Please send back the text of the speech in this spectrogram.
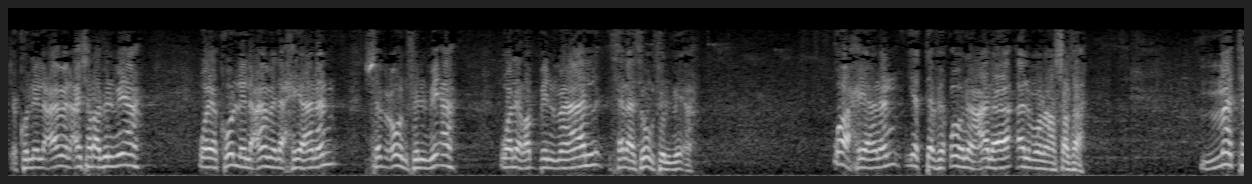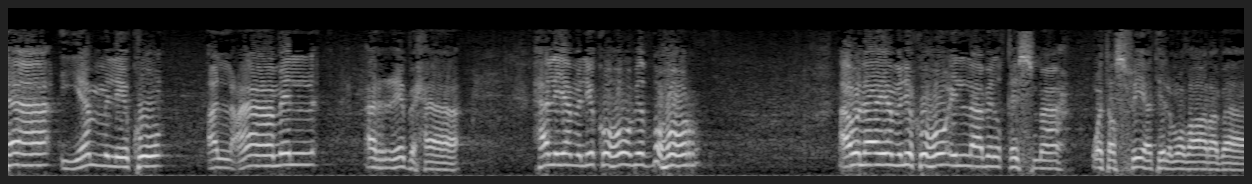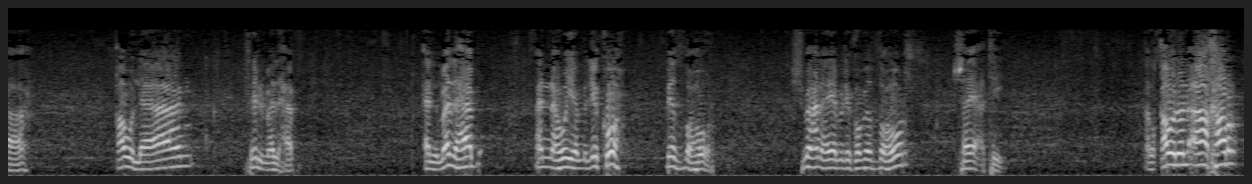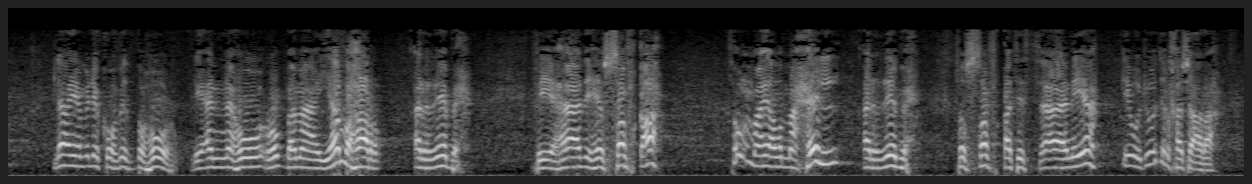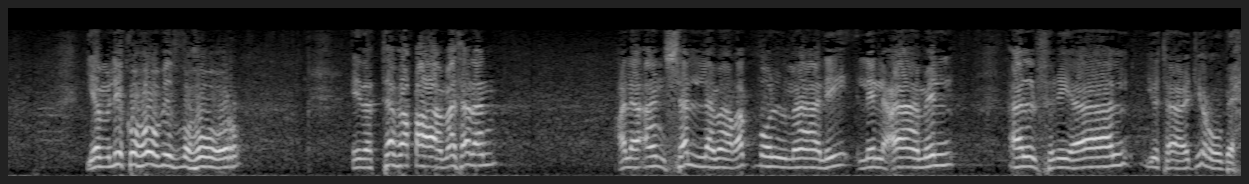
يكون للعامل عشرة بالمئة ويكون للعامل أحيانا سبعون في المئة ولرب المال ثلاثون في المئة. وأحيانا يتفقون على المناصفة. متى يملك العامل الربح؟ هل يملكه بالظهور أو لا يملكه إلا بالقسمة وتصفية المضاربة. قولان في المذهب. المذهب أنه يملكه بالظهور. إيش معنى يملكه بالظهور؟ سيأتي. القول الآخر لا يملكه بالظهور لأنه ربما يظهر الربح في هذه الصفقة ثم يضمحل الربح في الصفقة الثانية لوجود الخسارة. يملكه بالظهور. إذا اتفقا مثلا على أن سلم رب المال للعامل ألف ريال يتاجر به.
